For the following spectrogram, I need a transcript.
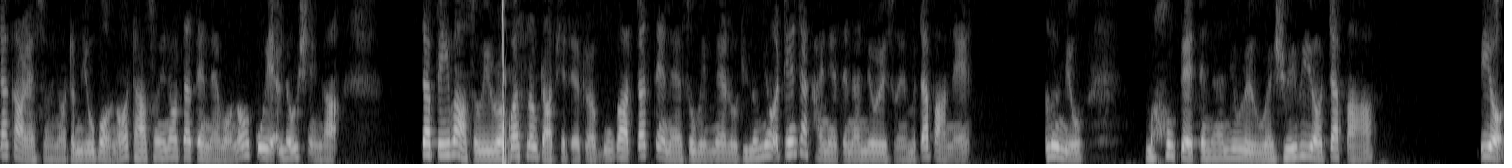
တက်ကြရဲဆိုရင်တော့တမျိုးပေါ့နော်ဒါဆိုရင်တော့တက်တင်တယ်ပေါ့နော်ကိုရဲ့အလုပ်ရှင်ကတက်ပေးပါဆိုပြီး request လုပ်တာဖြစ်တဲ့အတွက်ကိုကတက်တင်တယ်ဆိုပေမဲ့လို့ဒီလိုမျိုးအတင်းတက်ခိုင်းတဲ့တင်တန်းမျိုးတွေဆိုရင်မတက်ပါနဲ့အဲ့လိုမျိုးမဟုတ်တဲ့တင်တန်းမျိုးတွေကိုပဲရွေးပြီးတော့တက်ပါပြီးတော့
